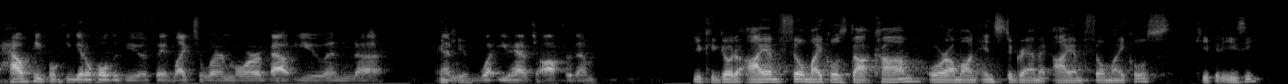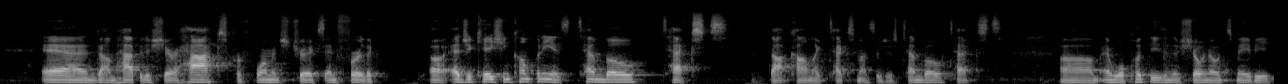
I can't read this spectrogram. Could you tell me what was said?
how people can get a hold of you if they'd like to learn more about you and uh, and you. what you have to offer them. You can go to iamphilmichaels.com or I'm on Instagram at iamphilmichaels. Keep it easy. And I'm happy to share hacks, performance tricks. And for the uh, education company, it's tembotexts.com, like text messages, Tembo Texts. Um, and we'll put these in the show notes maybe.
